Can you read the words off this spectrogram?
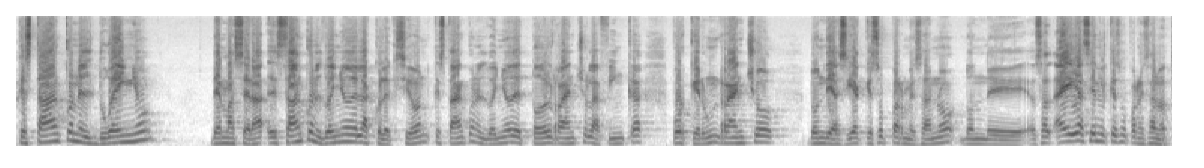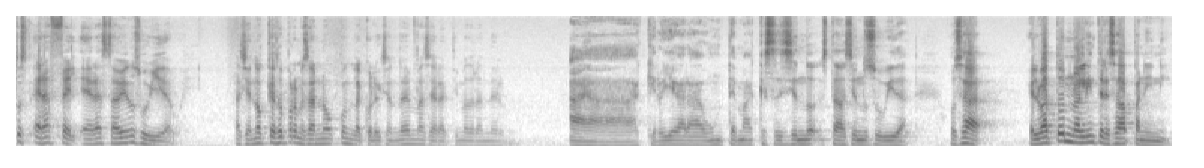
que estaban con el dueño de Maserati, estaban con el dueño de la colección, que estaban con el dueño de todo el rancho, la finca, porque era un rancho donde hacía queso parmesano, donde, o sea, ahí hacían el queso El parmesano. vato era, fel era estaba viendo su vida, güey. Haciendo queso parmesano con la colección de Maserati más grande del mundo. Ah, quiero llegar a un tema que está diciendo, estaba haciendo su vida. O sea, el vato no le interesaba Panini.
